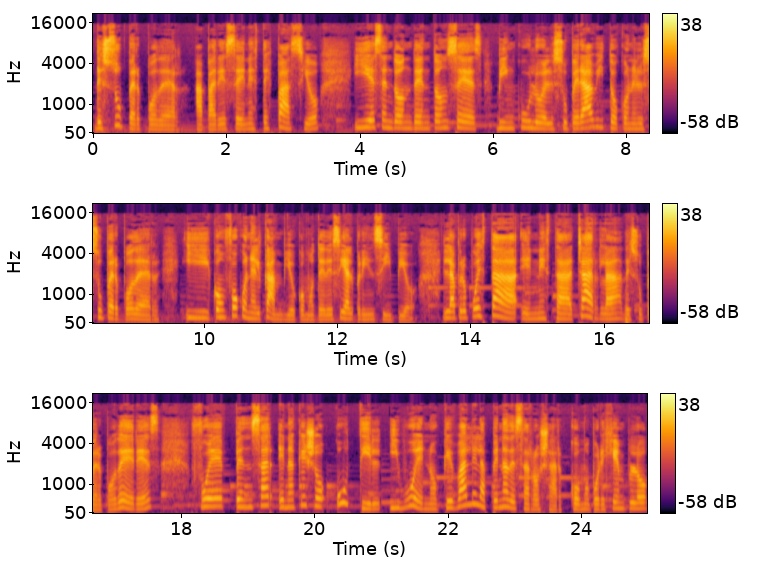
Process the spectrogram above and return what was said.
de superpoder aparece en este espacio y es en donde entonces vinculo el superhábito con el superpoder y con foco en el cambio, como te decía al principio. La propuesta en esta charla de superpoderes fue pensar en aquello útil y bueno que vale la pena desarrollar, como por ejemplo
